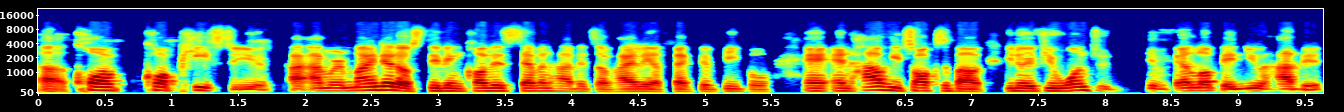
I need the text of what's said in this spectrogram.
uh, core core piece to you. I, am reminded of Stephen Covey's Seven Habits of Highly Effective People and, and how he talks about, you know, if you want to develop a new habit,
